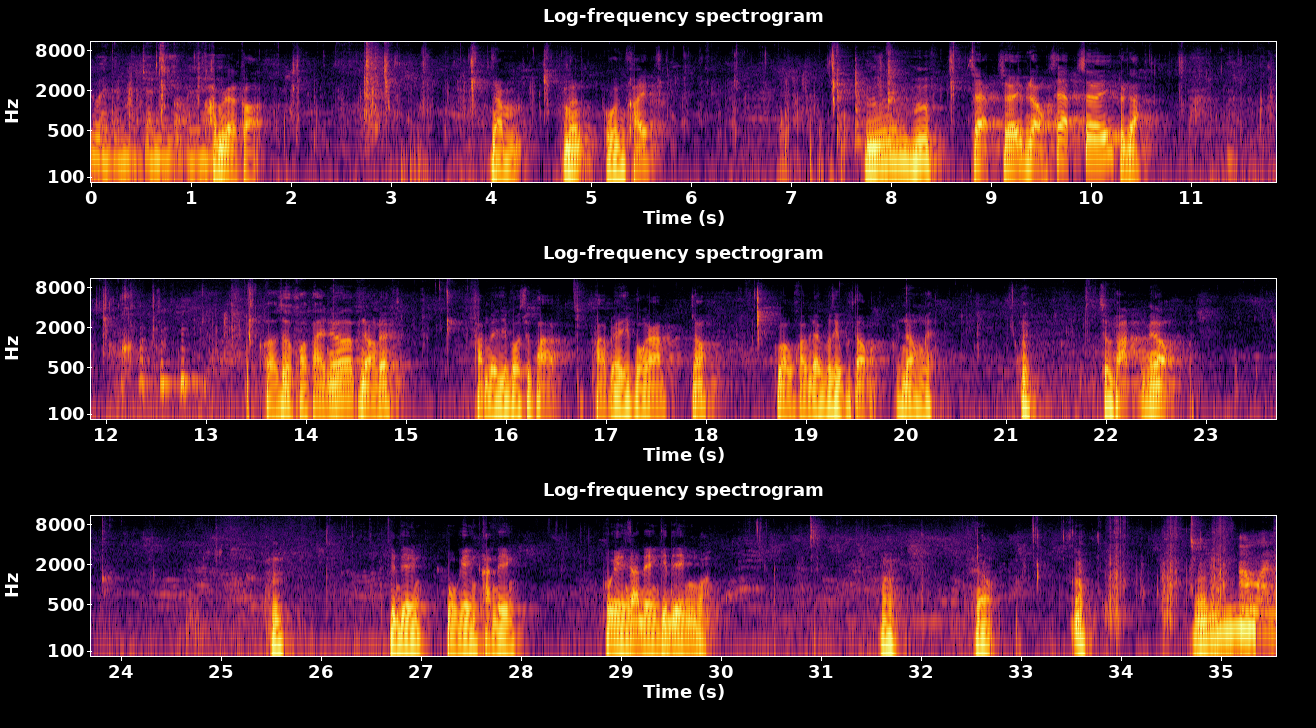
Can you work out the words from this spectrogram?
ด้วยแต่มาจนนี้ไปแล้วทำเรื่องก็ยำมันอุ่นไข่อืมแซ่บเซยพี่น้องแซ่บเซยเป็นไงข อโทษขออภัยเนอะพี่น้องเด้อคำใดที่บสุภาพภาพใดที่บ่งามเนาะบอกคำใดบ่ถึงบ่ต้องพี่น้องเลยอืมสมพักพี่น้องอืมกินเองปลูกเองคันเองปลูกเองคันเองกินเองบ่อืมพี่น้องเอาอัน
